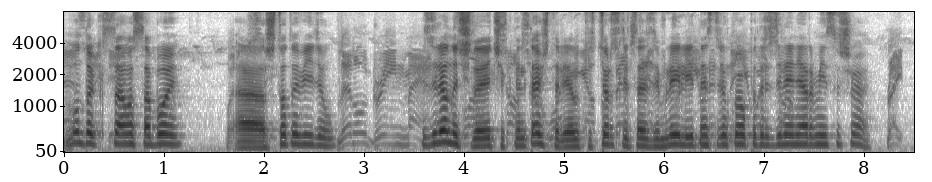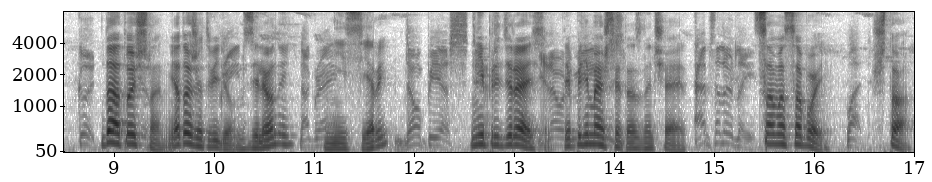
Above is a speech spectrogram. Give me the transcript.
Ну так, само собой. А, что-то видел. Зеленый человечек на летающей тарелке стер с лица земли элитное стрелковое подразделение армии США. Да, точно. Я тоже это видел. Зеленый? Не серый? Не придирайся. Ты понимаешь, что это означает? Само собой. Что?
